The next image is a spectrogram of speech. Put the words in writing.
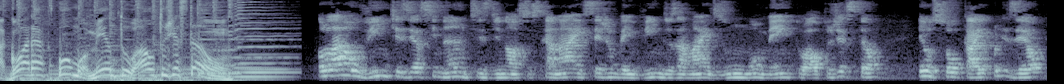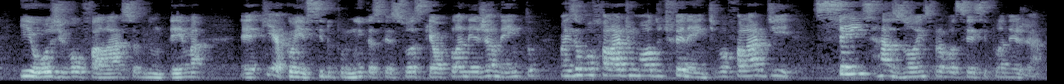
Agora, o Momento Autogestão. Olá, ouvintes e assinantes de nossos canais, sejam bem-vindos a mais um Momento Autogestão. Eu sou Caio Polizel e hoje vou falar sobre um tema é, que é conhecido por muitas pessoas, que é o planejamento, mas eu vou falar de um modo diferente. Vou falar de seis razões para você se planejar.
